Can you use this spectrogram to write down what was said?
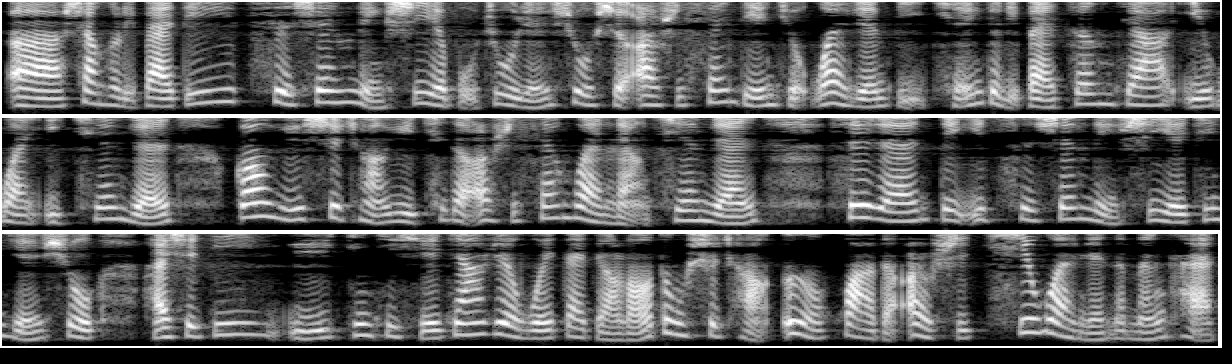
呃，上个礼拜第一次申领失业补助人人数是二十三点九万人，比前一个礼拜增加一万一千人，高于市场预期的二十三万两千人。虽然第一次申领失业金人数还是低于经济学家认为代表劳动市场恶化的二十七万人的门槛，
